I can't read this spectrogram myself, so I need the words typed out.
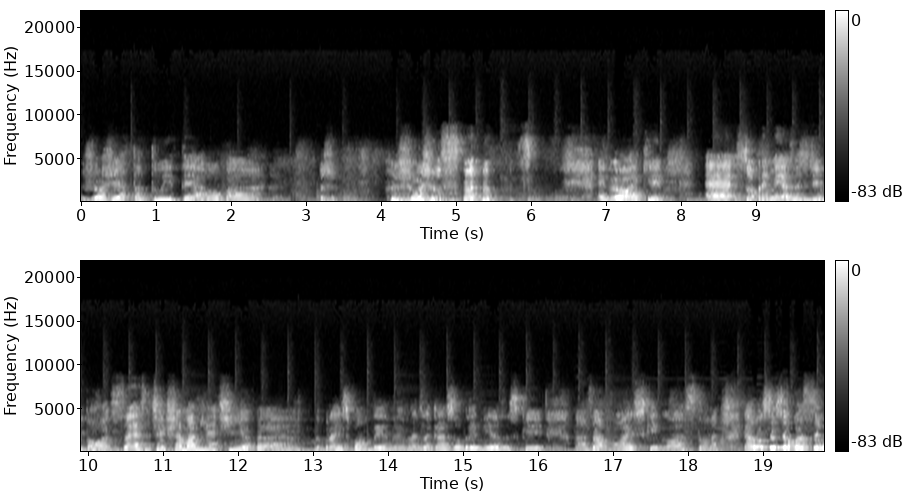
Jojeta Twitter, arroba Jo- Jojos. Enviou aqui é, sobremesas de idosos. Essa tinha que chamar minha tia pra, pra responder, né? Mas aquelas sobremesas que as avós que gostam, né? Eu não sei se eu consigo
